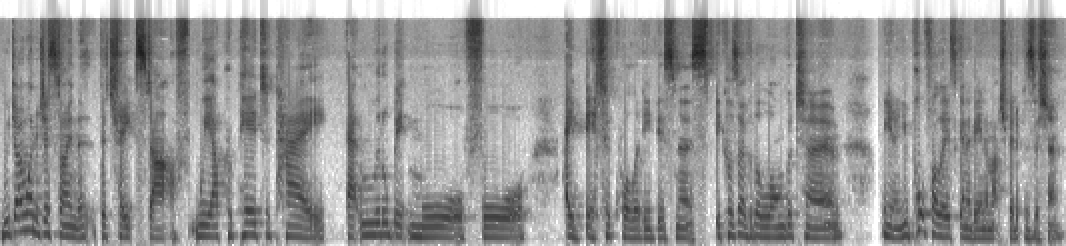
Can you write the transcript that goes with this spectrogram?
we don't want to just own the, the cheap stuff. We are prepared to pay that little bit more for a better quality business because over the longer term, you know, your portfolio is going to be in a much better position.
